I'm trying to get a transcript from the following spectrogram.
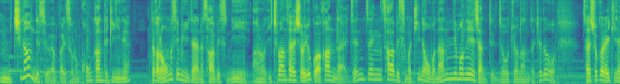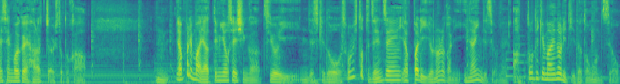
うん、違うんですよ、やっぱりその根幹的にね。だからおむすびみたいなサービスに、あの、一番最初よくわかんない、全然サービスも機能も何にもねえじゃんっていう状況なんだけど、最初からいきなり1500円払っちゃう人とか、うん、やっぱりまあやってみよう精神が強いんですけど、そういう人って全然やっぱり世の中にいないんですよね。圧倒的マイノリティだと思うんですよ。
